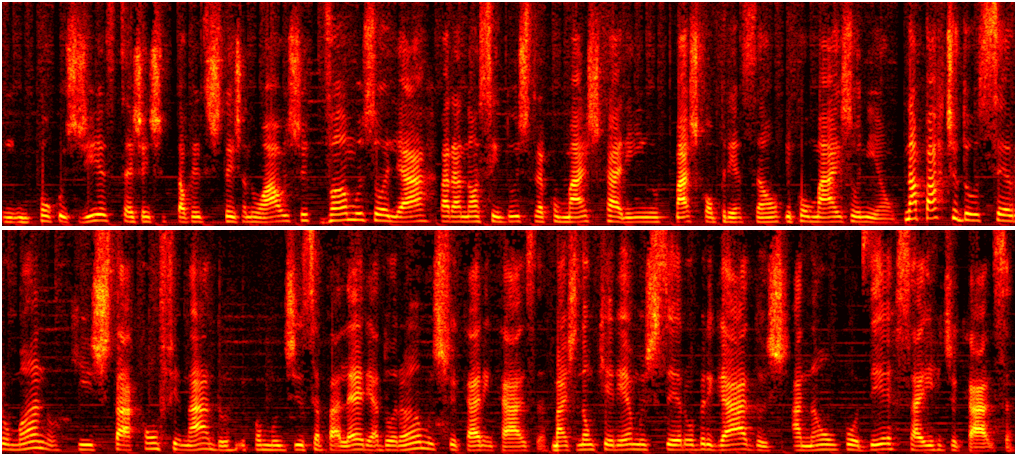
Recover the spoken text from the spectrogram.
em poucos dias, a gente talvez esteja no auge. Vamos olhar para a nossa indústria com mais carinho, mais compreensão e com mais união. Na parte do ser humano que está confinado, e como disse a Valéria, adoramos ficar em casa, mas não queremos ser obrigados a não poder sair de casa.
